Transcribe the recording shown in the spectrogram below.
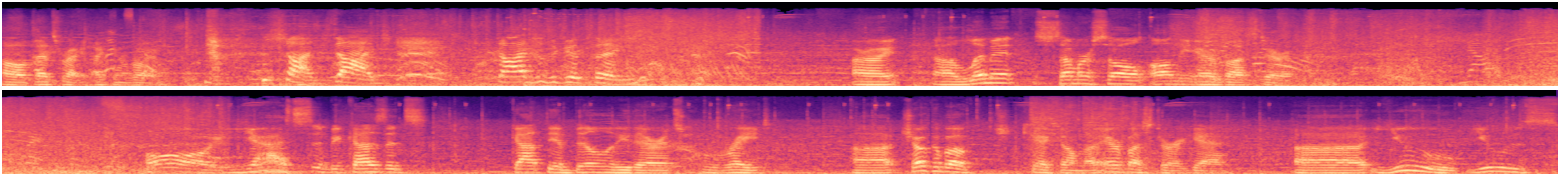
Oh, that's right. I can roll. Shot. Dodge. Dodge is a good thing. All right. Uh, limit somersault on the airbuster. Oh, yes! And because it's got the ability there, it's great. Uh, Chocobo kick on the airbuster again. Uh, you use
